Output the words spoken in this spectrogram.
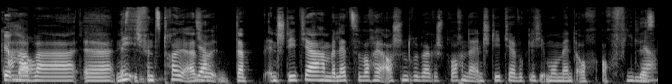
genau. Aber äh, nee, ich find's toll. Also Ja. da entsteht ja, haben wir letzte Woche ja auch schon drüber gesprochen, da entsteht ja wirklich im Moment auch, auch vieles. Ja.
